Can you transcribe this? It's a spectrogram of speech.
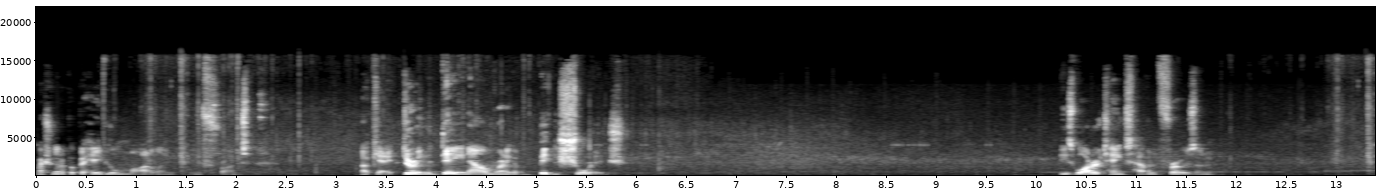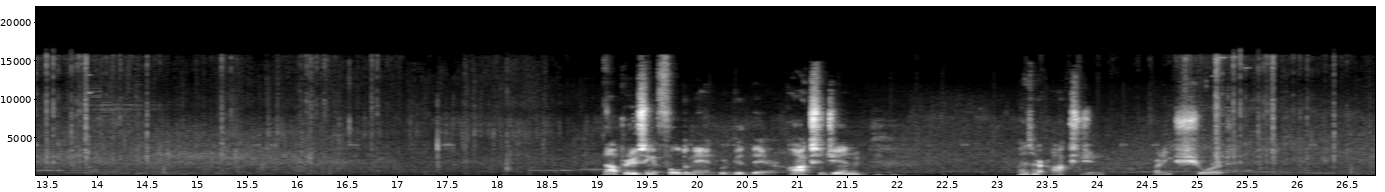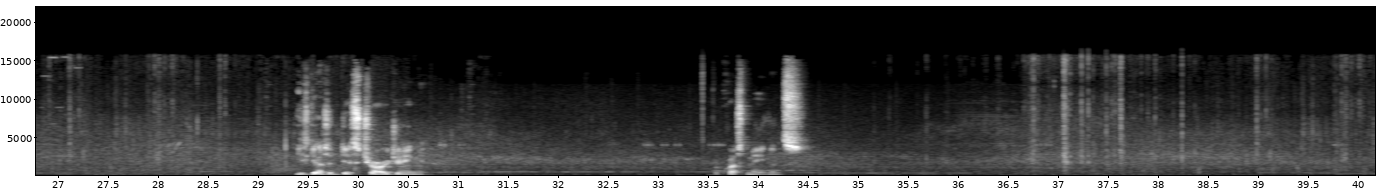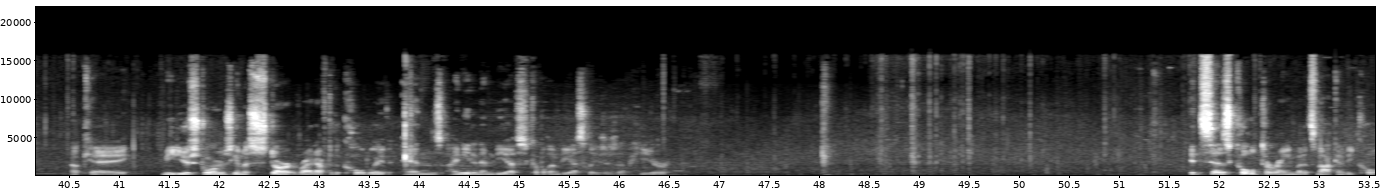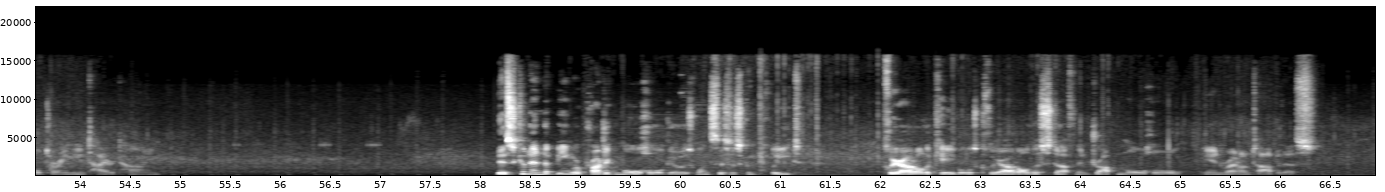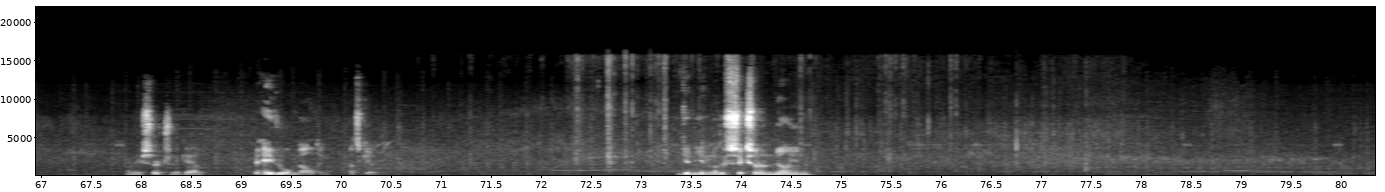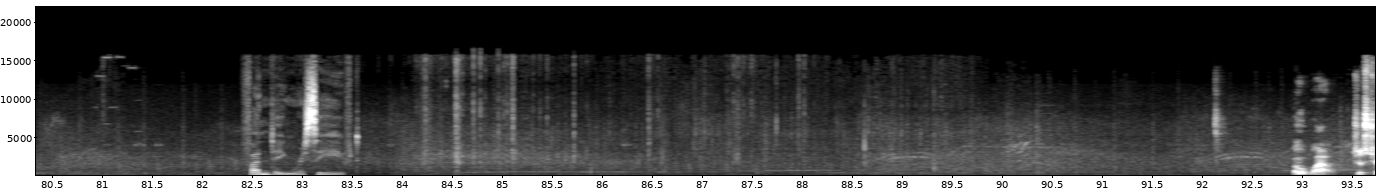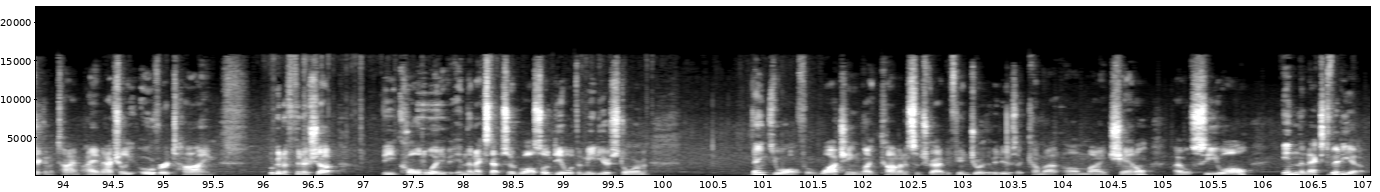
I'm actually going to put behavioral melding in front. Okay, during the day now, I'm running a big shortage. These water tanks haven't frozen. Not producing at full demand. We're good there. Oxygen. Why is our oxygen running short? These guys are discharging. Request maintenance. Okay. Meteor Storm's gonna start right after the cold wave ends. I need an MDS, a couple MDS lasers up here. It says cold terrain, but it's not to be cold terrain the entire time. This could end up being where Project Mohole goes once this is complete. Clear out all the cables, clear out all this stuff, and then drop Mohole in right on top of this. I'm researching again? Behavioral melding. That's good. I'm gonna get another 600 million. Funding received. Oh, wow. Just checking the time. I am actually over time. We're going to finish up the cold wave in the next episode. We'll also deal with the meteor storm. Thank you all for watching. Like, comment, and subscribe if you enjoy the videos that come out on my channel. I will see you all in the next video.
